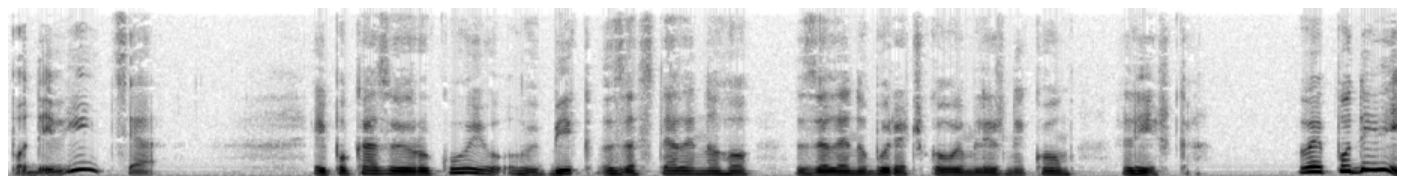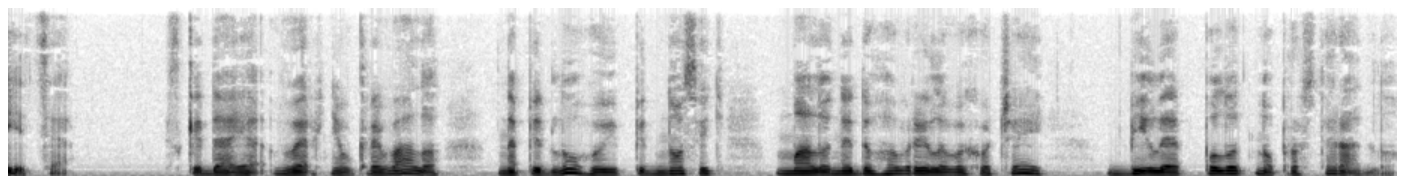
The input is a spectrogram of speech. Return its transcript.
подивіться. І показує рукою в бік застеленого зелено-бурячковим ліжником ліжка. Ви подивіться, скидає верхнє вкривало на підлогу і підносить мало не до Гаврилових очей біле полотно простирадло.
